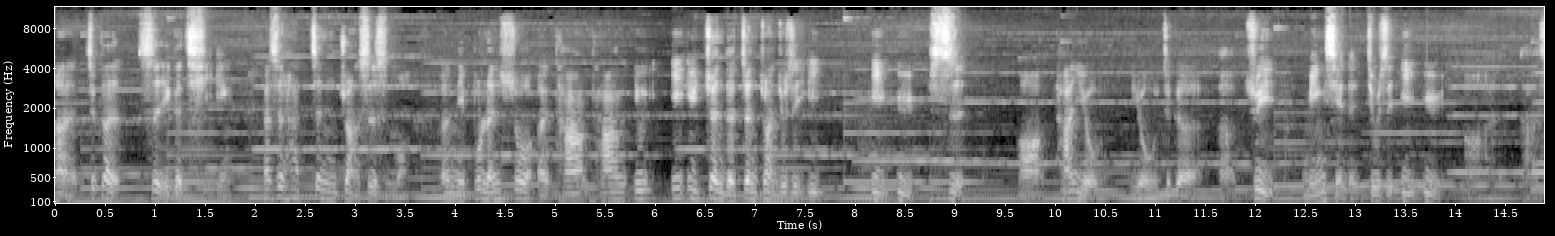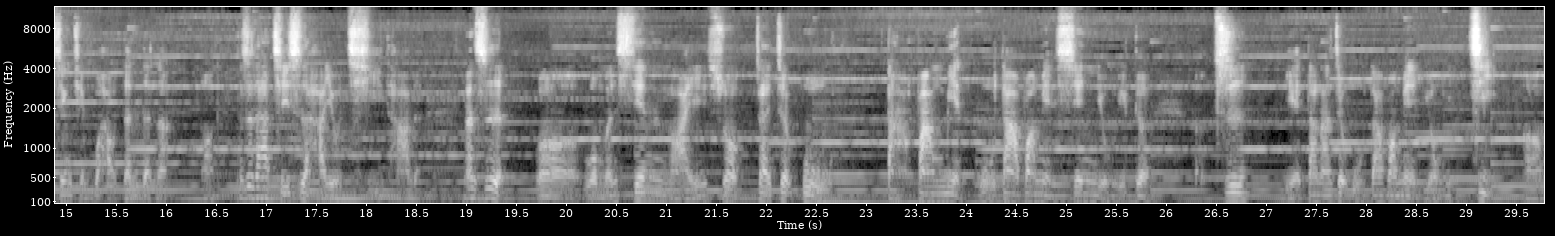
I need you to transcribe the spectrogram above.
啊，这个是一个起因。但是它症状是什么？呃，你不能说，呃，他他因为抑郁症的症状就是抑抑郁是，啊，他有有这个呃最明显的就是抑郁啊啊心情不好等等啊啊，但是它其实还有其他的。但是呃，我们先来说，在这五大方面，五大方面先有一个呃知，也当然这五大方面容易记啊。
